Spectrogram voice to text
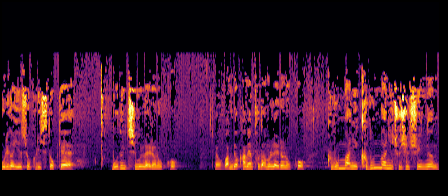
우리가 예수 그리스도께 모든 짐을 내려놓고 완벽함의 부담을 내려놓고 그분만이 그분만이 주실 수 있는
